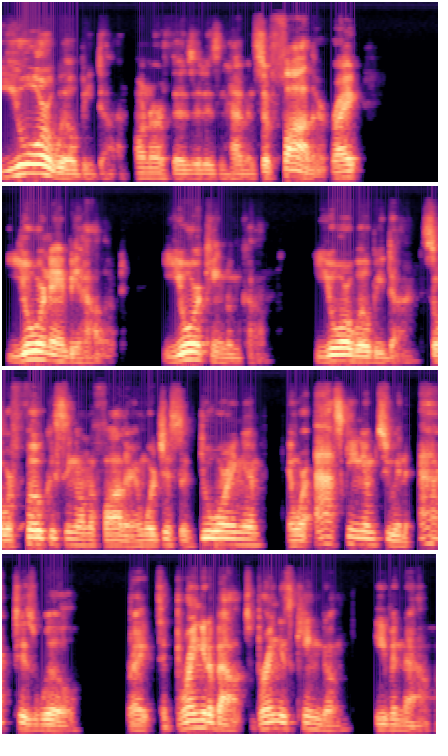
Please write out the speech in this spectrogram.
Your will be done on earth as it is in heaven. So Father, right? Your name be hallowed. Your kingdom come. Your will be done. So we're focusing on the Father and we're just adoring him and we're asking him to enact his will, right? To bring it about, to bring his kingdom even now.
